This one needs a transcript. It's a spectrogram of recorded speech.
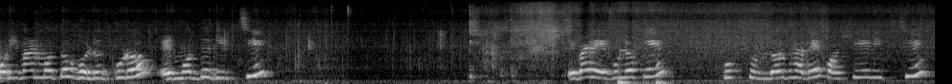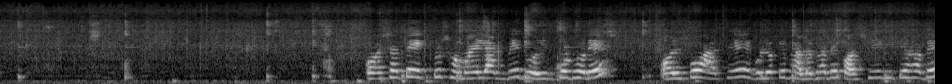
পরিমাণ মতো হলুদ গুঁড়ো, এর মধ্যে দিচ্ছি। এবার এগুলোকে খুব সুন্দরভাবে কষিয়ে নিচ্ছি। কষাতে একটু সময় লাগবে ধৈর্য ধরে। অল্প আছে, এগুলোকে ভালোভাবে কষিয়ে নিতে হবে।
